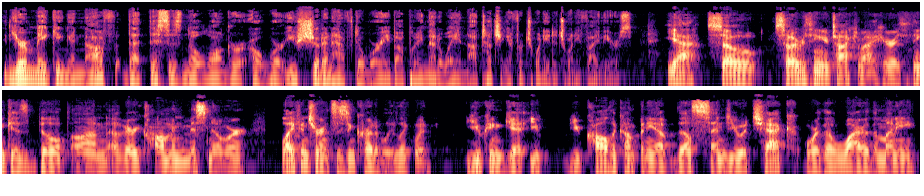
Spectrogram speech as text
you're making enough that this is no longer a worry. You shouldn't have to worry about putting that away and not touching it for 20 to 25 years. Yeah. So so everything you're talking about here i think is built on a very common misnomer. Life insurance is incredibly liquid. You can get you you call the company up they'll send you a check or they'll wire the money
